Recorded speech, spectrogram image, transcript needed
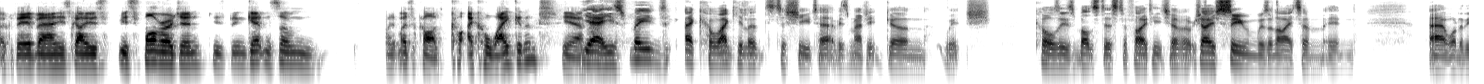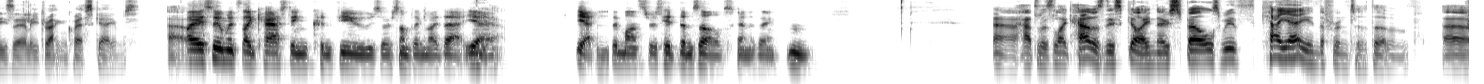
Okay, Dave Van, he's got his he's foraging. He's been getting some what's it called? Co- a coagulant? Yeah. Yeah, he's made a coagulant to shoot out of his magic gun, which causes monsters to fight each other, which I assume was an item in uh, one of these early Dragon Quest games. Um, I assume it's like casting confuse or something like that. Yeah. yeah. Yeah, the monsters hit themselves kind of thing. Mm. Uh, Hadlar's like, how does this guy know spells with KA in the front of them? Um,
